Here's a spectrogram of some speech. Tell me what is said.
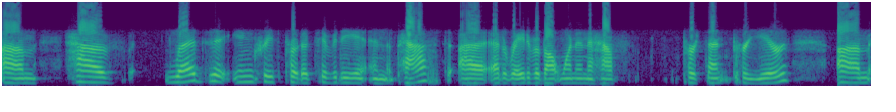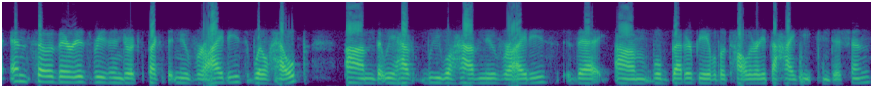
um, have led to increased productivity in the past uh, at a rate of about 1.5% per year. Um, and so there is reason to expect that new varieties will help um, that we have we will have new varieties that um, will better be able to tolerate the high heat conditions.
